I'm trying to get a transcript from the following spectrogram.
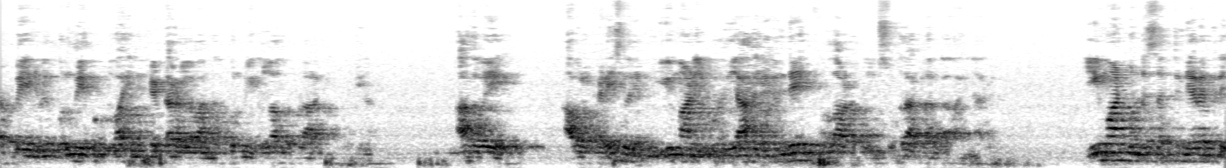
ரப்பை என்னுடைய பொறுமையை கொண்டு வா என்று கேட்டார்கள் அல்லவா? அந்த பொறுமையை அல்லாஹ் ரபுல்லாலமி கொட்டினான். ஆகவே அவர்கள் கடைசி வரை ஈமானில் உறுதியாக இருந்தே அல்லாவிடத்தில் சுகராக்களாக ஆகினார்கள் ஈமான் கொண்ட சற்று நேரத்திலே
